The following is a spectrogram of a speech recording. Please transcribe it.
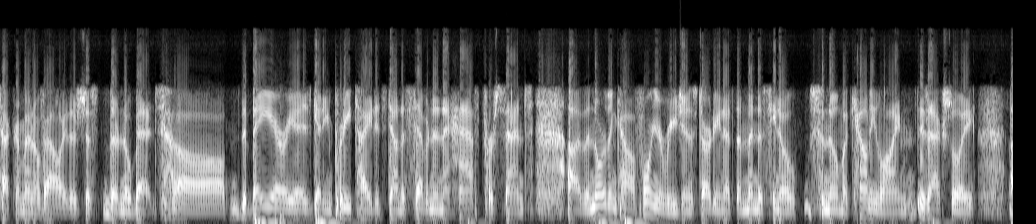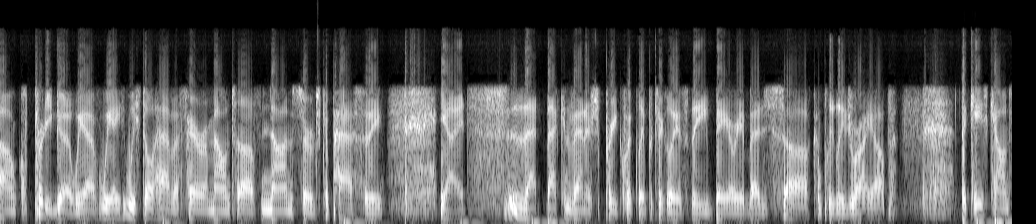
Sacramento Valley. There's just there are no beds. Uh, the Bay Area is getting pretty tight. It's down to seven and a half percent. Uh, the Northern California region, starting at the Mendocino Sonoma County line, is actually um, pretty good. We have we we still have a fair amount of non-surge capacity. Yeah, it's that that can vanish pretty quickly, particularly if the Bay Area beds uh, completely dry up. The case counts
